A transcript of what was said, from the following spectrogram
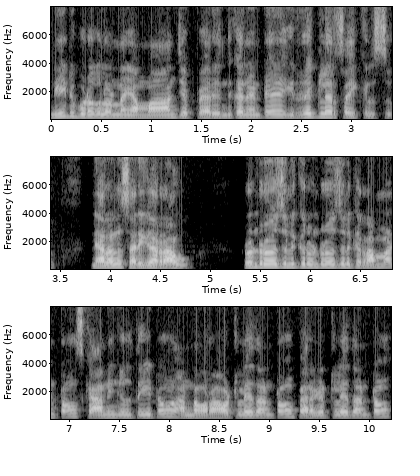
నీటి బుడగలు ఉన్నాయమ్మా అని చెప్పారు. ఎందుకనంటే ఇర్రెగ్యులర్ సైకిల్స్ నెలలు సరిగా రావు. రెండు రోజులకి రెండు రోజులకి రమ్మంటాం స్కానింగ్లు తీయటం అండం రావట్లేదంటాం పెరగట్లేదంటాం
